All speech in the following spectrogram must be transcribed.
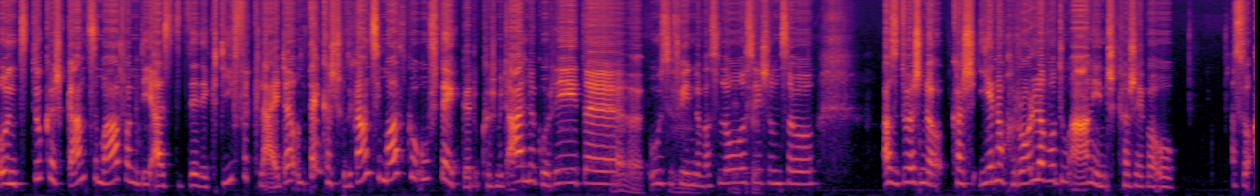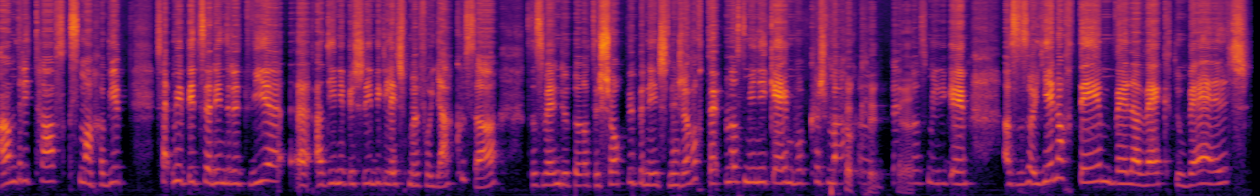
Und du kannst ganz am Anfang die als Detektiv verkleiden und dann kannst du den ganzen Mord aufdecken. Du kannst mit allen reden, herausfinden, was los ist und so. Also du hast noch, kannst je nach Rolle, wo du annimmst, kannst du eben auch also andere Tasks machen. Wie, es hat mich ein bisschen erinnert, wie äh, an deine Beschreibung letztes Mal von Yakuza, dass wenn du da den Shop übernimmst, dann hast du einfach dort noch das Minigame, das du kannst machen okay, dort ja. noch das Minigame. Also so je nachdem, welchen Weg du wählst,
